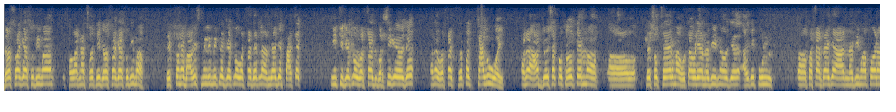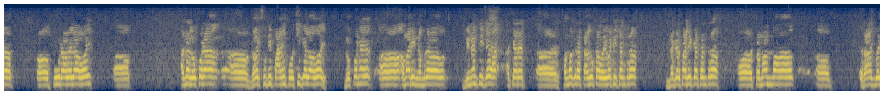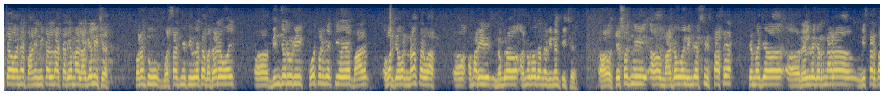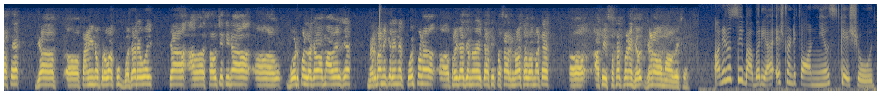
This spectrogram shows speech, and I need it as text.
દસ વાગ્યા સુધીમાં, સવારના છ થી દસ વાગ્યા સુધીમાં એકસો ને બાવીસ મિલીમીટર જેટલો વરસાદ, એટલે અંદાજે પાંચેક ઇંચ જેટલો વરસાદ વરસી ગયો છે અને વરસાદ સતત ચાલુ હોય. અને આપ જોઈ શકો છો તેમ કેશોદ શહેરમાં ઉતાવળિયા નદીનો જે અહીંથી પુલ પસાર થાય છે, આ નદીમાં પણ પૂર આવેલા હોય. અને લોકોના ઘર સુધી પાણી પહોંચી ગયેલા હોય, લોકોને અમારી નમ્ર વિનંતી છે. અત્યારે સમગ્ર તાલુકા વહીવટી તંત્ર, નગરપાલિકા તંત્ર તમામ રાહત બચાવ અને પાણી નિકાલના કાર્યમાં લાગેલી છે. પરંતુ વરસાદની તીવ્રતા વધારે હોય બિનજરૂરી કોઈ પણ વ્યક્તિઓએ બહાર અવર જવર ન કરવા અમારી નમ્ર અનુરોધ અને વિનંતી છે. કેશોદની માધવ ઓઇલ ઇન્ડસ્ટ્રીઝ પાસે તેમજ રેલવે ગરનાળા વિસ્તાર પાસે જ્યાં પાણીનો પ્રવાહ ખૂબ વધારે હોય, ત્યાં સાવચેતીના બોર્ડ પણ લગાવવામાં આવેલ છે. મહેરબાની કરીને કોઈ પણ પ્રજાજનોએ ત્યાંથી પસાર ન થવા માટે આથી સખતપણે જણાવવામાં આવે છે. Anirudhsinh Babariya, S twenty news Keshod.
